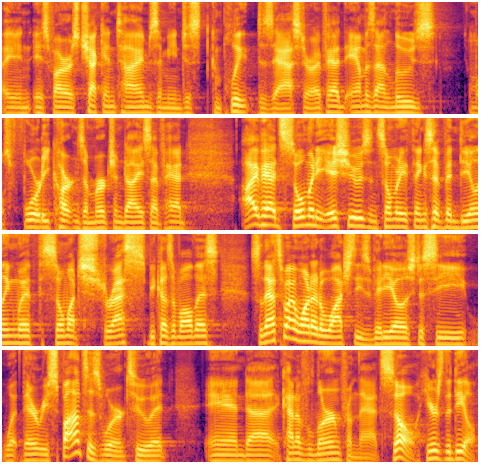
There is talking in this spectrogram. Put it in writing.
in as far as check-in times. I mean, just complete disaster. I've had Amazon lose almost 40 cartons of merchandise. I've had I've had so many issues and so many things I've been dealing with, so much stress because of all this. So that's why I wanted to watch these videos to see what their responses were to it and uh, kind of learn from that. So here's the deal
